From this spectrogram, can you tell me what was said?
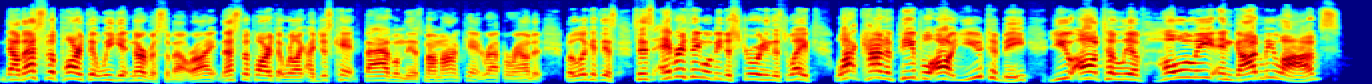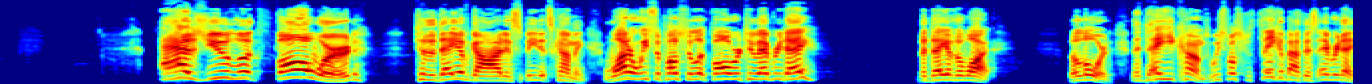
Now, that's the part that we get nervous about, right? That's the part that we're like, I just can't fathom this. My mind can't wrap around it. But look at this. Since everything will be destroyed in this way, what kind of people ought you to be? You ought to live holy and godly lives as you look forward to the day of God and speed its coming. What are we supposed to look forward to every day? The day of the what? The Lord. The day He comes. We're supposed to think about this every day.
